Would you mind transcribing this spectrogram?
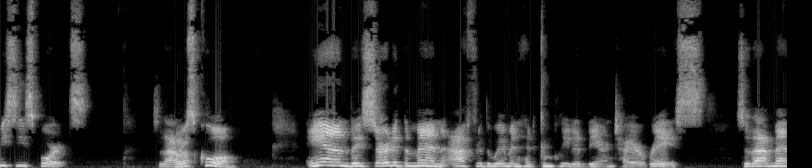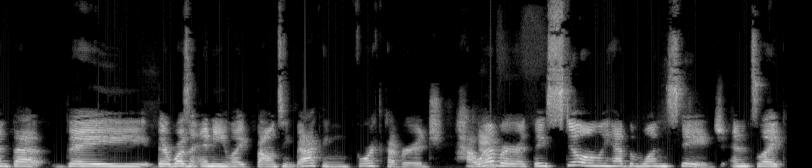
NBC Sports, so that Yeah. was cool. And they started the men after the women had completed their entire race, so that meant that they there wasn't any like bouncing back and forth coverage. However, they still only had the one stage, and it's like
